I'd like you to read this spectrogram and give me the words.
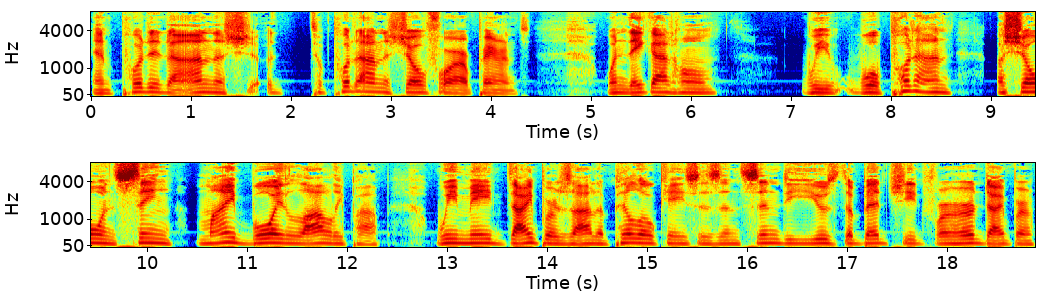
and put it on the sh- to put on the show for our parents. When they got home, we will put on a show and sing My Boy Lollipop. We made diapers out of pillowcases and Cindy used the bed sheet for her diaper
